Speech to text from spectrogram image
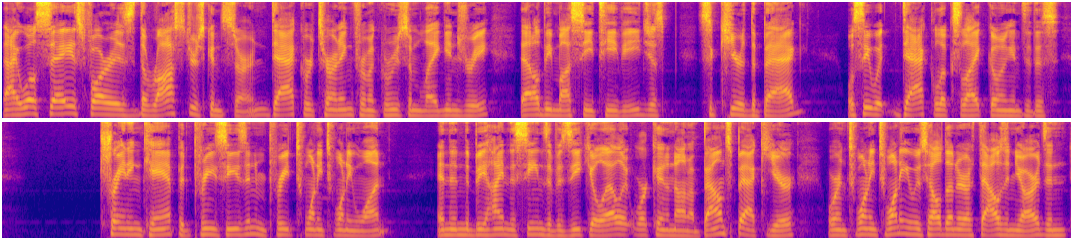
Now, I will say, as far as the roster's concerned, Dak returning from a gruesome leg injury, that'll be must see TV. Just secured the bag. We'll see what Dak looks like going into this training camp and preseason and pre 2021. And then the behind the scenes of Ezekiel Elliott working on a bounce back year, where in 2020 he was held under 1,000 yards and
